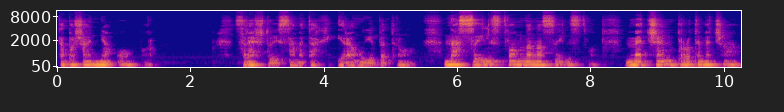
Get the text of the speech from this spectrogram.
та бажання опору. Зрештою, саме так і реагує Петро насильством на насильство, мечем проти меча.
